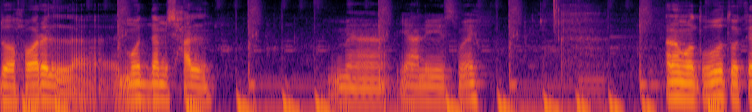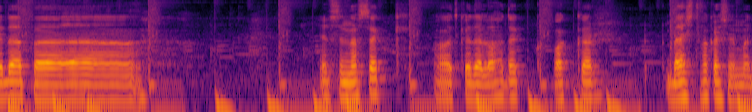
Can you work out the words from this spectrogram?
ده حوار ال- الموت ده مش حل. ما يعني اسمه إيه؟ أنا مضغوط وكده ف افصل نفسك أقعد كده لوحدك فكر. بلاش تفكر عشان ما.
